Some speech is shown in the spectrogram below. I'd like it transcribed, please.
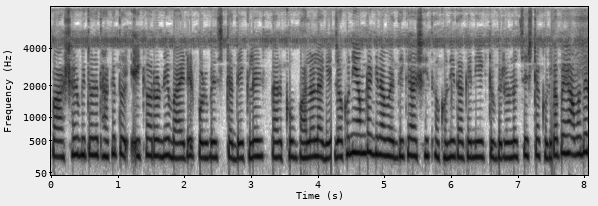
বাসার ভিতরে থাকে তো, এই কারণে বাইরের পরিবেশটা দেখলে তার খুব ভালো লাগে। যখনই আমরা গ্রামের দিকে আসি, তখনই তাকে নিয়ে একটু বেরোনোর চেষ্টা করি। তবে আমাদের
